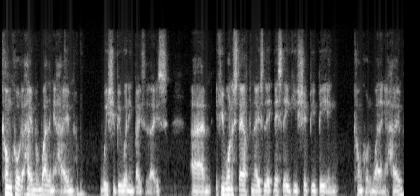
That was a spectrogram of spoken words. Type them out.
Concord at home and Welling at home we should be winning both of those. Um, if you want to stay up in those this league, you should be beating Concord and Welling at home.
